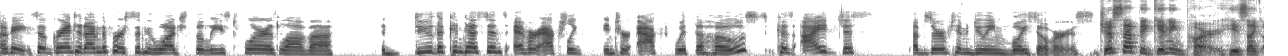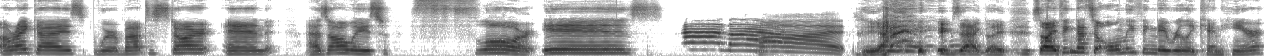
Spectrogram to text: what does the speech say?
Okay, so granted, I'm the person who watched the least Floor is Lava. Do the contestants ever actually interact with the host? Because I just observed him doing voiceovers. Just that beginning part. He's like, all right, guys, we're about to start, and as always, floor is. Lava! Yeah, exactly. So I think that's the only thing they really can hear.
